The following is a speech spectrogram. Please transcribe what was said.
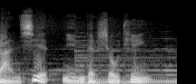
感谢您的收听。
